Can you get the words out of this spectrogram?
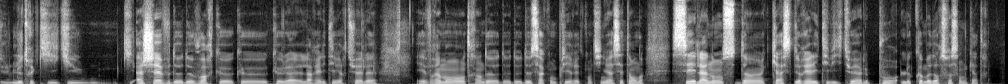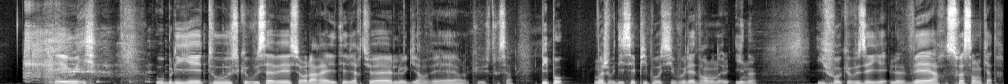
le truc qui, achève de, voir que, la, réalité virtuelle est vraiment en train de s'accomplir et de continuer à s'étendre, c'est l'annonce d'un casque de réalité virtuelle pour le Commodore 64. Et oui Oubliez tout ce que vous savez sur la réalité virtuelle, le Gear VR, le Cus, tout ça. Pipo. Moi je vous dis c'est Pipo, si vous voulez être vraiment in, il faut que vous ayez le VR 64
